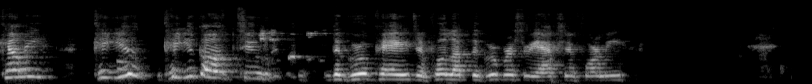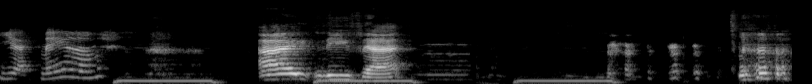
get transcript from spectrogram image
Kelly, can you can you go to the group page and pull up the groupers reaction for me? Yes, ma'am. I need that.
